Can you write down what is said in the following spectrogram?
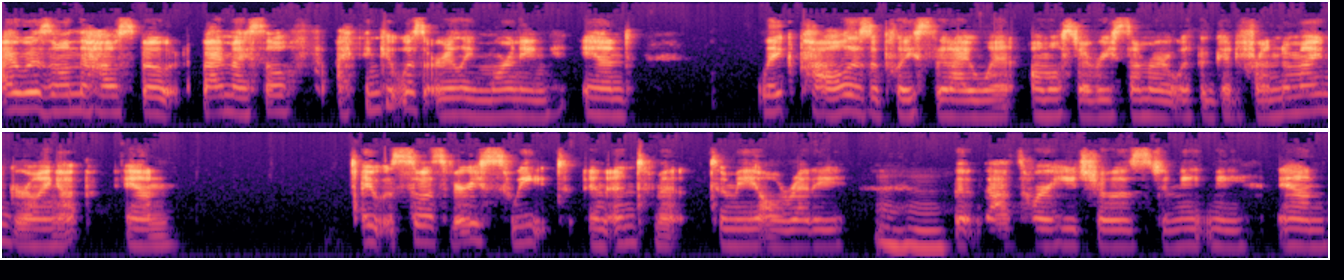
I was on the houseboat by myself. I think it was early morning. And Lake Powell is a place that I went almost every summer with a good friend of mine growing up. And it was so it's very sweet and intimate to me already hmm that that's where he chose to meet me. And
